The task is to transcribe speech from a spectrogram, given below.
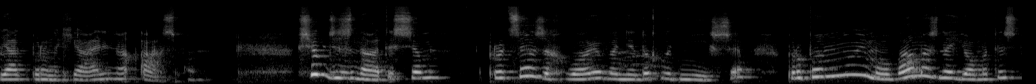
як бронхіальна астма. Щоб дізнатися про це захворювання докладніше, пропонуємо вам ознайомитись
